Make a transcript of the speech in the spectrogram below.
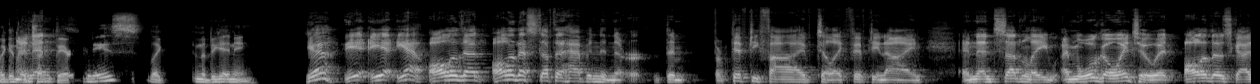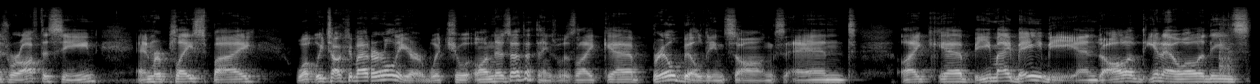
Like in the And Chuck Berry days, like in the beginning. Yeah, yeah, yeah, yeah. All of that, all of that stuff that happened in the, the from fifty five to like fifty nine, and then suddenly, I mean, we'll go into it. All of those guys were off the scene and replaced by what we talked about earlier, which on those other things was like uh, brill building songs and like uh, "Be My Baby" and all of you know all of these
